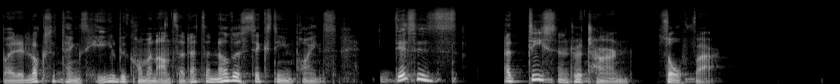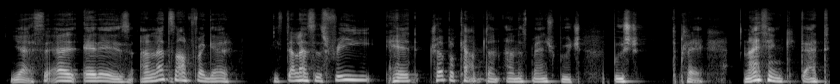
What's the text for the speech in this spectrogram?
by the looks of things, he'll be coming on. So that's another 16 points. This is a decent return so far. Yes, it is. And let's not forget, he still has his free hit, triple captain, and his bench boost, boost play. And I think that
